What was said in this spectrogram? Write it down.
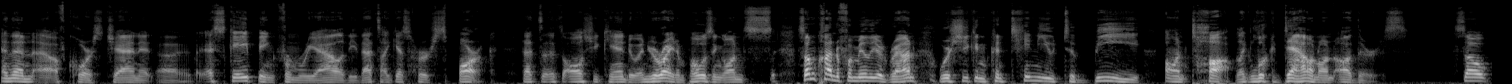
And then uh, of course Janet uh, escaping from reality. That's I guess her spark that's that's all she can do. And you're right, imposing on some kind of familiar ground where she can continue to be on top, like look down on others. So,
